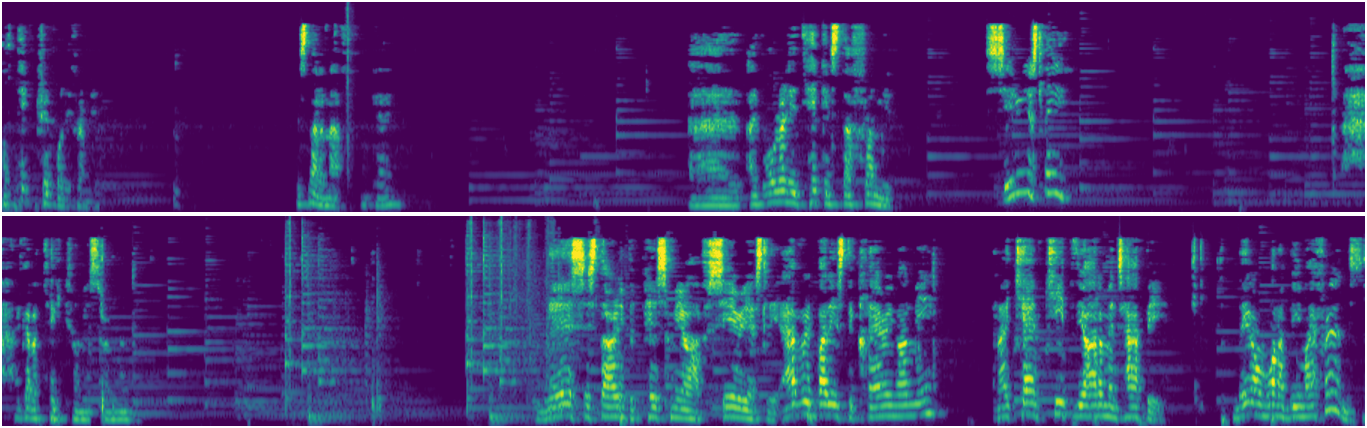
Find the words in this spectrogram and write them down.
I'll take Tripoli from you. It's not enough, okay? Uh, I've already taken stuff from you. Seriously? I gotta take Tunis from him. This is starting to piss me off, seriously. Everybody's declaring on me, and I can't keep the Ottomans happy. They don't want to be my friends.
